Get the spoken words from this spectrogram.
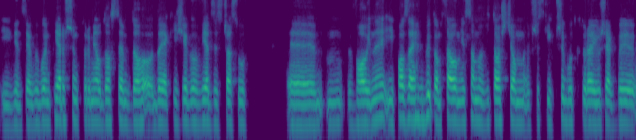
I więc jakby byłem pierwszym, który miał dostęp do, do jakiejś jego wiedzy z czasów y, wojny i poza jakby tą całą niesamowitością wszystkich przygód, które już jakby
